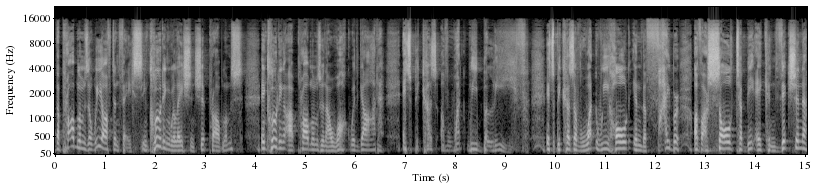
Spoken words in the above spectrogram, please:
the problems that we often face, including relationship problems, including our problems in our walk with God, it's because of what we believe. It's because of what we hold in the fiber of our soul to be a conviction.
